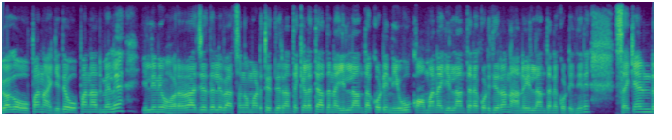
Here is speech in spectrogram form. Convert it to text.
ಇವಾಗ ಓಪನ್ ಆಗಿದೆ. ಓಪನ್ ಆದಮೇಲೆ ಇಲ್ಲಿ ನೀವು ಹೊರ ರಾಜ್ಯದಲ್ಲಿ ವ್ಯಾಸಂಗ ಮಾಡ್ತಿದ್ದೀರಾ ಅಂತ ಕೇಳುತ್ತೆ. ಅದನ್ನು ಇಲ್ಲ ಅಂತ ಕೊಡಿ. ನೀವು ಕಾಮನ್ ಆಗಿ ಇಲ್ಲ ಅಂತಲೇ ಕೊಡ್ತೀರಾ? ನಾನು ಇಲ್ಲ ಅಂತಲೇ ಕೊಟ್ಟಿದ್ದೀನಿ. ಸೆಕೆಂಡ್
